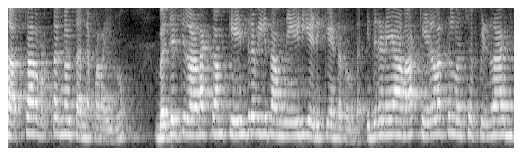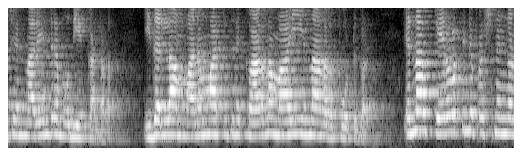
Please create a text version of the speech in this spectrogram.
സർക്കാർ വൃത്തങ്ങൾ തന്നെ പറയുന്നു. ബജറ്റിൽ അടക്കം കേന്ദ്രവിഹിതം നേടിയെടുക്കേണ്ടതുണ്ട്. ഇതിനിടെയാണ് കേരളത്തിൽ വെച്ച് പിണറായി വിജയൻ നരേന്ദ്രമോദിയെ കണ്ടത്. ഇതെല്ലാം മനം മാറ്റത്തിന് കാരണമായി എന്നാണ് റിപ്പോർട്ടുകൾ. എന്നാൽ കേരളത്തിന്റെ പ്രശ്നങ്ങൾ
